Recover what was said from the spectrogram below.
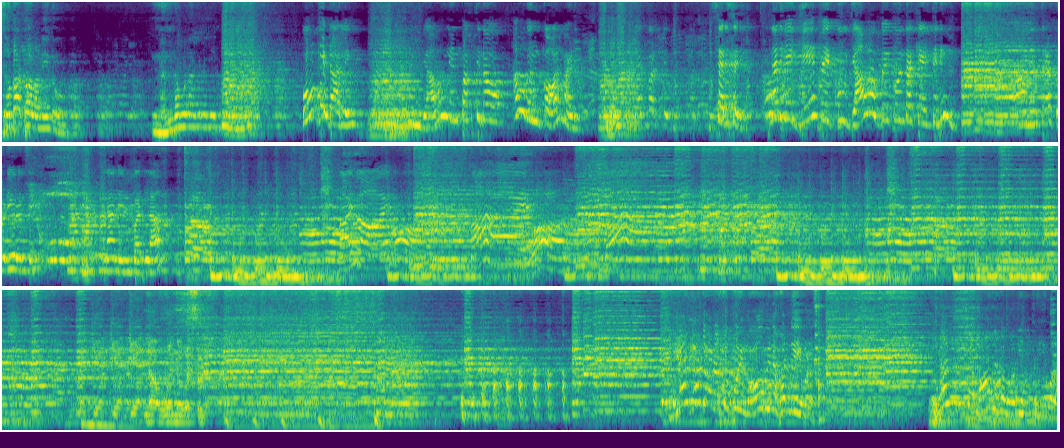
ಸದಾಕಾಲ ನೀನು ಓಕೆ ಡಾರ್ಲಿಂಗ್. ನಿಮ್ಗೆ ಯಾವಾಗ ನೆನಪಾಗ್ತೀನೋ ಅವಾಗ ಒಂದು ಕಾಲ್ ಮಾಡಿ. ಸರಿ ಸರಿ. ನನಗೆ ಏನ್ ಬೇಕು, ಯಾವಾಗ ಬೇಕು ಅಂತ ಕೇಳ್ತೀನಿ. ಆ ನಂತರ ಕೊಡಿಯೋರಂತೆ. ನಾನೇನ್ ಬರ್ಲಾ? ಬಾಯ್ ಬಾಯ್. No, when to whistle. ಎಂತ ರಸಪುರಿ ಮಾವಿನ ಹಣ್ಣು ಇವಳು ಎಂತ ಮಾದಕವಾಗಿತ್ತು ಇವಳ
